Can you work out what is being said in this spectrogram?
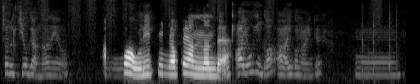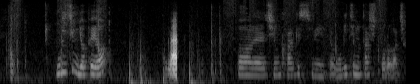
저는 기억이 안 나네요. 아쿠아 우리 팀 옆에였는데. 아, 여긴가? 아, 이건 아닌데. 어, 우리 팀 옆에요? 네. 어, 네, 지금 가겠습니다. 우리 팀은 다시 돌아가죠.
